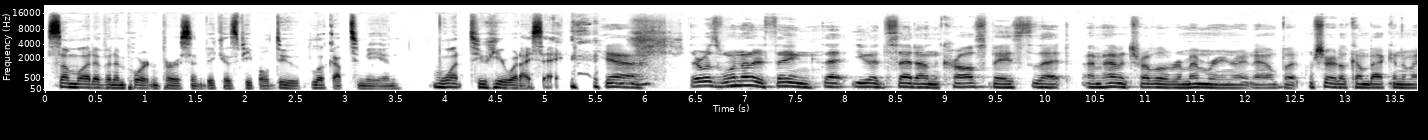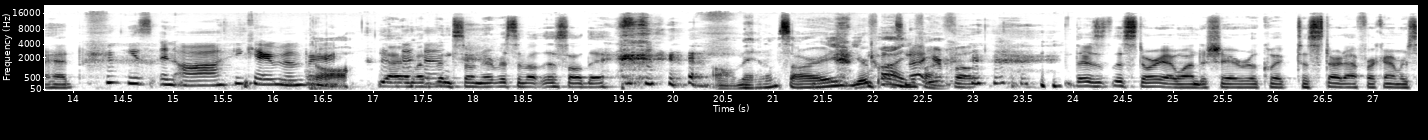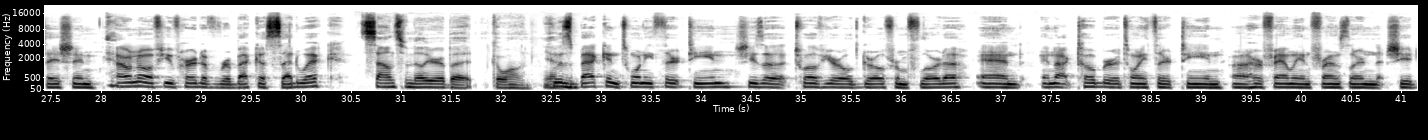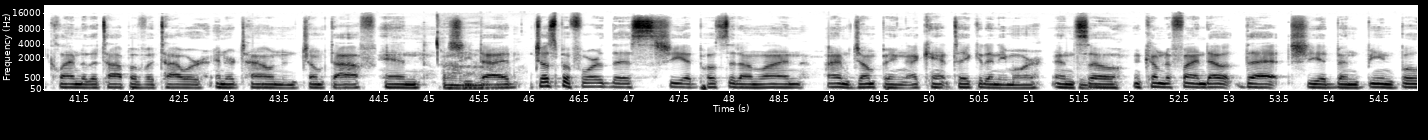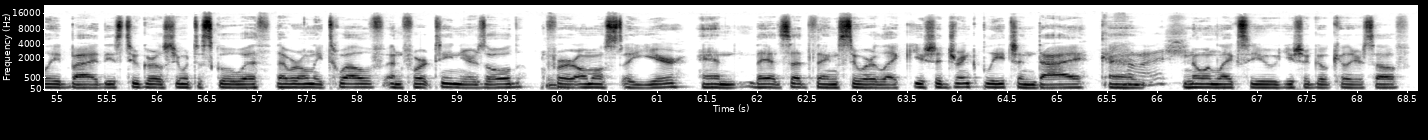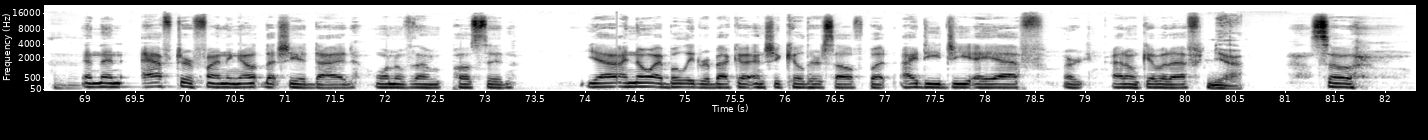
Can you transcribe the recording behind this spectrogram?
somewhat of an important person because people do look up to me and want to hear what I say. yeah. There was one other thing that you had said on the Crawlspace that I'm having trouble remembering right now, but I'm sure it'll come back into my head. He's in awe. He can't remember. Aww. Yeah, I've been so nervous about this all day. oh man, I'm sorry. You're no, fine. It's not fine. your fault. There's this story I wanted to share real quick to start off our conversation. I don't know if you've heard of Rebecca Sedgwick sounds familiar, but go on. Yeah. It was back in 2013. She's a 12 year old girl from Florida. And in October of 2013, uh, her family and friends learned that she had climbed to the top of a tower in her town and jumped off, and uh. she died. Just before this, she had posted online I'm jumping. I can't take it anymore. And mm-hmm. so you come to find out that she had been being bullied by these two girls she went to school with that were only 12 and 14 years old mm-hmm. for almost a year. And they had said things to her like, you should drink bleach and die. And Gosh. no one likes you. You should go kill yourself. Mm-hmm. And then after finding out that she had died, one of them posted, yeah, I know I bullied Rebecca and she killed herself, but IDGAF or I don't give a F. Yeah. So,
